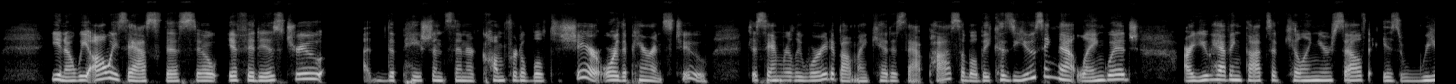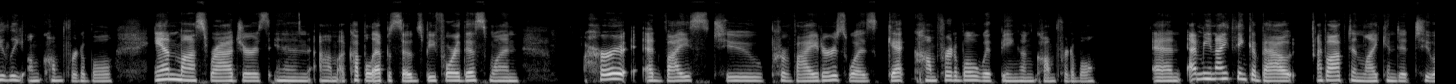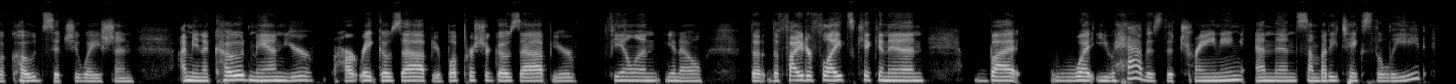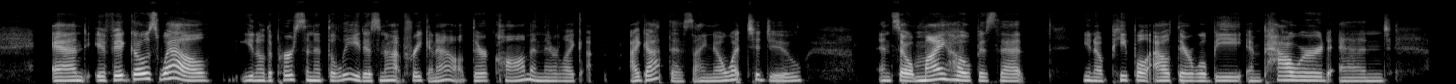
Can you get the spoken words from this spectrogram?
you know we always ask this. So if it is true the patients then are comfortable to share or the parents too to say i'm really worried about my kid. Is that possible? Because using that language are you having thoughts of killing yourself? is really uncomfortable. And Moss Rogers in um, a couple episodes before this one her advice to providers was get comfortable with being uncomfortable. And I mean, I think about, I've often likened it to a code situation. I mean, a code, man, your heart rate goes up, your blood pressure goes up, you're feeling, you know, the, the fight or flight's kicking in. But what you have is the training, and then somebody takes the lead. And if it goes well, you know, the person at the lead is not freaking out. They're calm and they're like, I got this. I know what to do. And so my hope is that you know people out there will be empowered and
